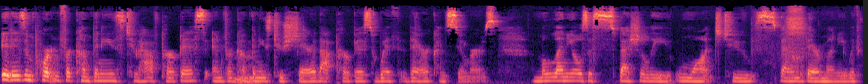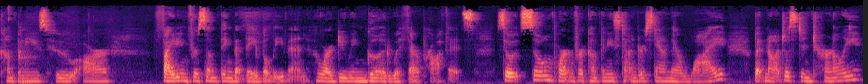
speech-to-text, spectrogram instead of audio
It is important for companies to have purpose and for mm-hmm. companies to share that purpose with their consumers millennials especially want to spend their money with companies who are fighting for something that they believe in, who are doing good with their profits. So it's so important for companies to understand their why, but not just internally,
